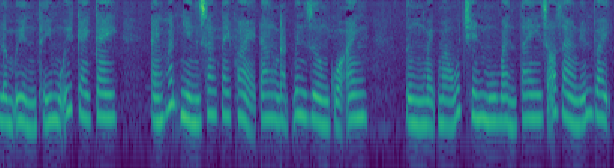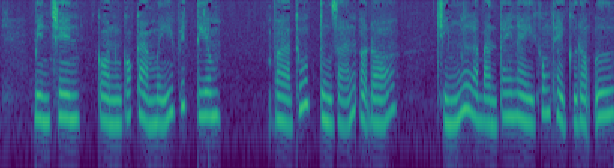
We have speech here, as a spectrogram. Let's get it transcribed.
Lâm Uyển thấy mũi cay cay, ánh mắt nhìn sang tay phải đang đặt bên giường của anh. Từng mạch máu trên mu bàn tay rõ ràng đến vậy, bên trên còn có cả mấy vết tiêm và thuốc từng dán ở đó. Chính là bàn tay này không thể cử động ư.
